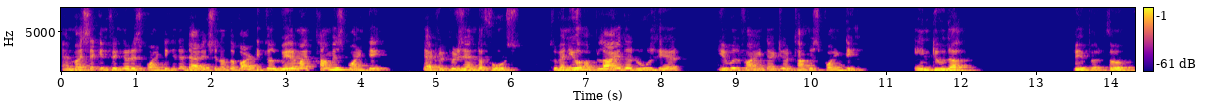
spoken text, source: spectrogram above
and my second finger is pointing in the direction of the particle where my thumb is pointing, that represent the force. So when you apply the rule here, you will find that your thumb is pointing into the paper. So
